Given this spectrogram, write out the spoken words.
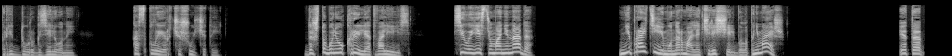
Придурок зеленый, Косплеер чешуйчатый. Да чтобы у него крылья отвалились. Силы есть, ума не надо. Не пройти ему нормально через щель было, понимаешь? Это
